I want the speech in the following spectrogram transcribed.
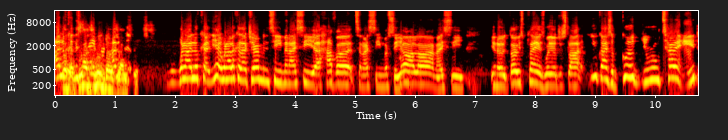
I look at the same. Win I those look at- youngsters. when I look at yeah, when I look at that German team and I see uh, Havertz and I see Musiala and I see, you know, those players where you're just like, you guys are good, you're all talented.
